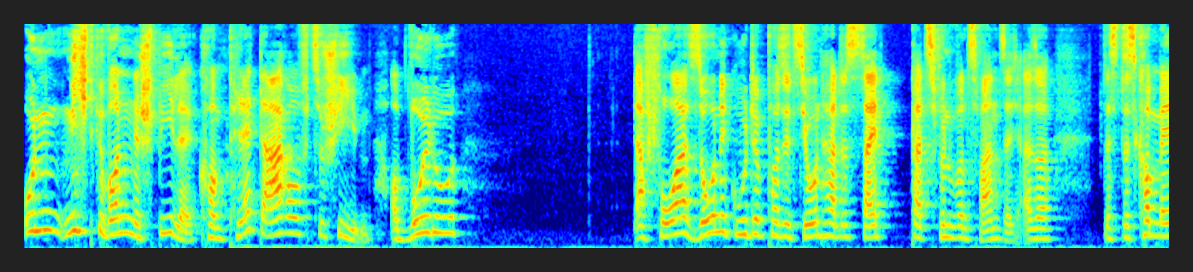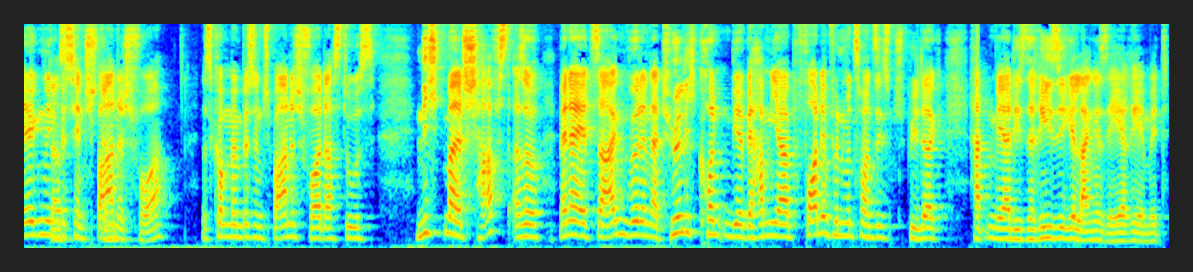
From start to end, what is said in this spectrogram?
un nicht gewonnene Spiele komplett darauf zu schieben, obwohl du davor so eine gute Position hattest seit Platz 25. Also das, das kommt mir irgendwie das ein bisschen stimmt. spanisch vor. Das kommt mir ein bisschen spanisch vor, dass du es nicht mal schaffst. Also, wenn er jetzt sagen würde, natürlich konnten wir, wir haben ja vor dem 25. Spieltag hatten wir ja diese riesige lange Serie mit,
